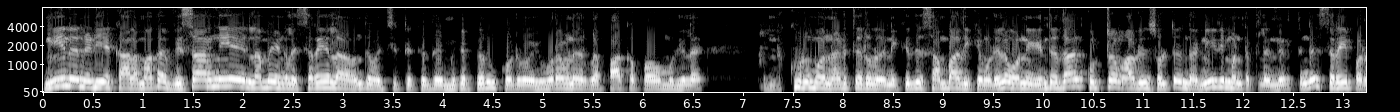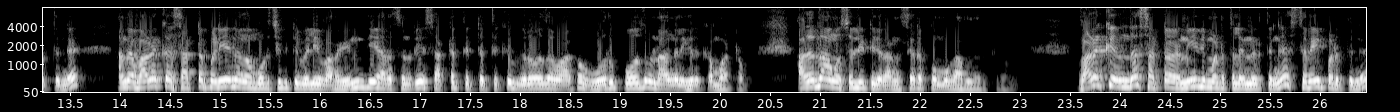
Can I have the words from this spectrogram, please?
நீண்ட நெடிய காலமாக விசாரணையே இல்லாமல் எங்களை சிறையில் வந்து வச்சுட்டு இருக்கிறது மிக பெரும் கொடுமை. உறவினர்களை பார்க்க போக முடியல இந்த குடும்பம் நடுத்தருவில் நிற்குது சம்பாதிக்க முடியல. ஒன்று இதுதான் குற்றம் அப்படின்னு சொல்லிட்டு இந்த நீதிமன்றத்தில் நிறுத்துங்க சிறைப்படுத்துங்க. அந்த வழக்கை சட்டப்படியே நாங்கள் முடிச்சுக்கிட்டு வெளியே வரோம் இந்திய அரசனுடைய சட்டத்திட்டத்துக்கு விரோதமாக ஒருபோதும் நாங்கள் இருக்க மாட்டோம். அதை தான் அவங்க சொல்லிட்டு இருக்கிறாங்க சிறப்பு முகாமில் இருக்கிறவங்க. வழக்கு இருந்தால் சட்ட நீதிமன்றத்தில் நிறுத்துங்க சிறைப்படுத்துங்க.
